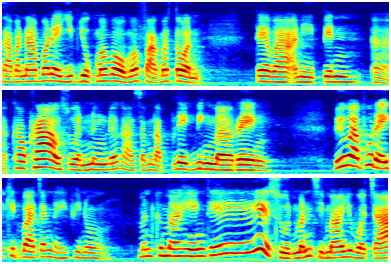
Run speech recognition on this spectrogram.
สาบนาบ่ได้หยิบยกมาบอกมาฝากมาตอน แต่ว่าอันนี้เป็นอ่าคร่าวๆส่วนหนึ่งเด้อค่ะสำหรับเลขวิ่งมาแรง หรือว่าผู้ใดคิดว่าจังไดพี่น้อง มันคือมาแหงเท้ศูนย์มันสิมาอยู่บ่จ้า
